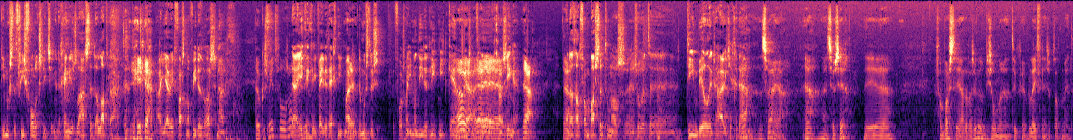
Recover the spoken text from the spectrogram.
die moest het Fries volkslied zingen. Degene die als laatste de lat raakte. ja, Nou, jij weet vast nog wie dat was, maar Doken Smit volgens mij. ja, ik, ik, ik weet het echt niet. Maar Nee. er moest dus volgens mij iemand die het lied niet kent, Oh ja, ja, ja, eh, gaan zingen. Ja, ja. En dat had Van Basten toen als een soort eh teambuildingsuitje gedaan. Ja, dat is waar, ja. Ja, het zo zegt. Die, van Basten, ja, dat was ook een bijzondere natuurlijk, eh, belevenis op dat moment.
